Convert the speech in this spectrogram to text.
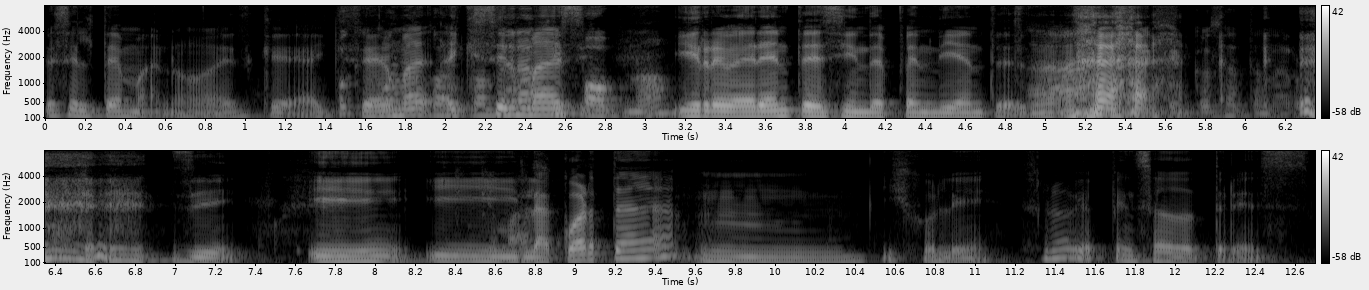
es, el tema, ¿no? Es que hay que ser más, con- hay que ser más pop, ¿no? irreverentes, independientes, ¿no? Ah, qué cosa tan hermosa. Sí. Y, y la cuarta, mm, híjole, solo había pensado tres.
